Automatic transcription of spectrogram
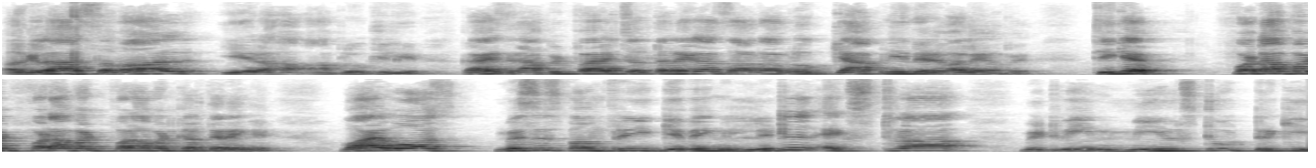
अगला सवाल ये रहा आप लोग के लिए। गाइस रैपिड फायर चलता रहेगा, ज़्यादा हम लोग गैप नहीं देने वाले यहाँ पे। ठीक है? फटाफट फटाफट फटाफट करते रहेंगे। Why was Mrs Pumphrey giving little extra between meals to Tricki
